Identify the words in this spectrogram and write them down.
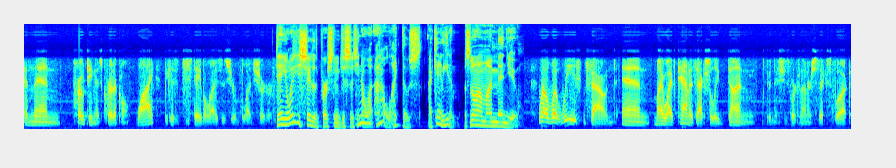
And then protein is critical. Why? Because it stabilizes your blood sugar. Daniel, what do you say to the person who just says, you know what, I don't like those. I can't eat them. It's not on my menu. Well, what we've found, and my wife Tana's actually done, goodness, she's working on her sixth book,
